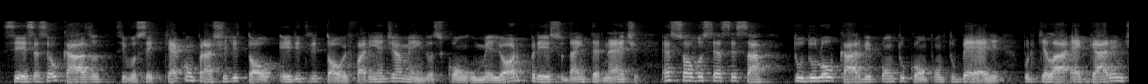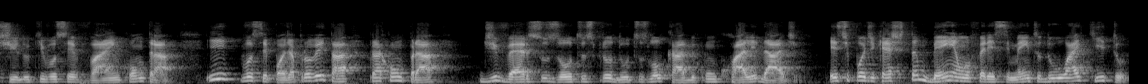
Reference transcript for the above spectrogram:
se esse é seu caso, se você quer comprar xilitol, eritritol e farinha de amêndoas com o melhor preço da internet, é só você acessar tudolowcarb.com.br, porque lá é garantido que você vai encontrar. E você pode aproveitar para comprar diversos outros produtos low carb com qualidade. Este podcast também é um oferecimento do Aikito.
